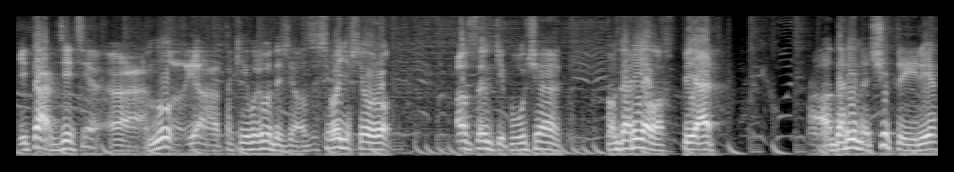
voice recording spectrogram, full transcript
Итак, дети, э, ну, я такие выводы сделал. За сегодняшний урок оценки получают Погорелов 5, а Дарина 4,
